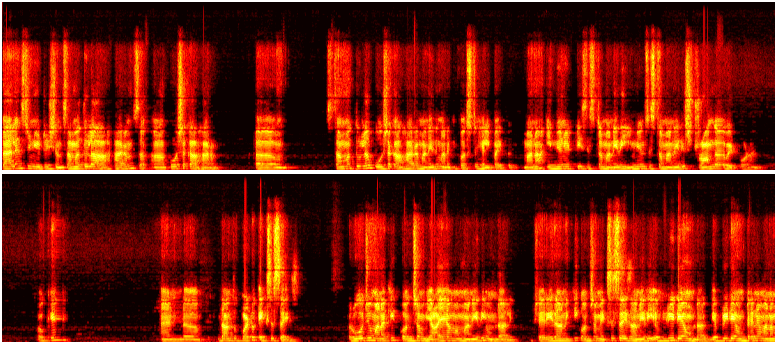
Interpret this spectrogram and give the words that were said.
బ్యాలెన్స్డ్ న్యూట్రిషన్ సమతుల ఆహారం స- పోషక ఆహారం సమతుల పోషక ఆహారం అనేది మనకి ఫస్ట్ హెల్ప్ అవుతుంది మన ఇమ్యూనిటీ సిస్టమ్ అనేది ఇమ్యూన్ సిస్టమ్ అనేది స్ట్రాంగ్గా పెట్టుకోవడానికి. ఓకే అండ్ దాంతో పాటు ఎక్సర్సైజ్. రోజు మనకి కొంచెం వ్యాయామం అనేది ఉండాలి. శరీరానికి కొంచెం ఎక్సర్సైజ్ అనేది ఎవ్రీ డే ఉండాలి. ఎవ్రీ డే ఉంటేనే మనం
